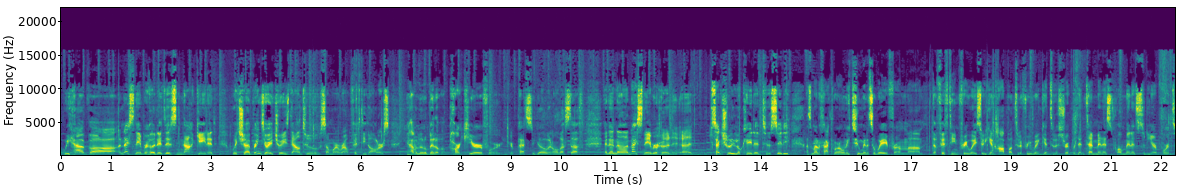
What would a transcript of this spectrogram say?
we have uh, a nice neighborhood. It is not gated, which uh, brings your HOAs down to somewhere around $50. You have a little bit of a park here for your pets to go and all that stuff. And then a nice neighborhood, uh, centrally located to the city. As a matter of fact, we're only two minutes away from um, the 15 freeway, so you can hop onto the freeway get to the strip within 10 minutes, 12 minutes to the airport.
